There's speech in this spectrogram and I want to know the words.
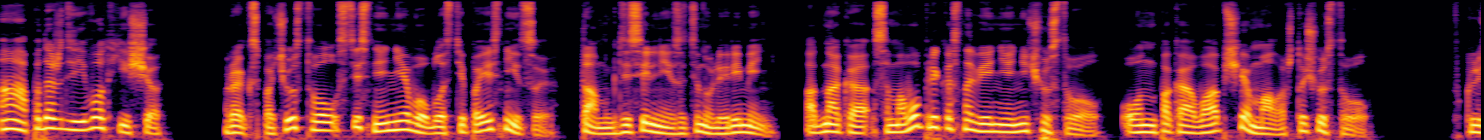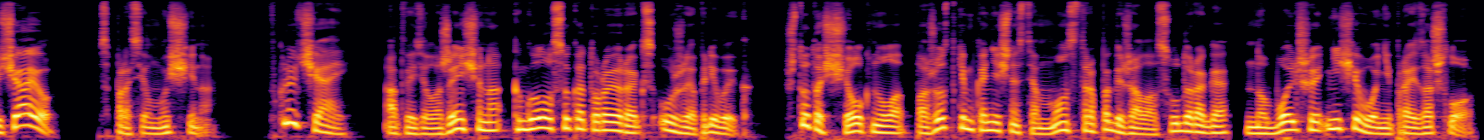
А, подожди, вот еще. Рекс почувствовал стеснение в области поясницы, там, где сильнее затянули ремень. Однако самого прикосновения не чувствовал. Он пока вообще мало что чувствовал. «Включаю?» — спросил мужчина. «Включай», — ответила женщина, к голосу которой Рекс уже привык. Что-то щелкнуло, по жестким конечностям монстра побежала судорога, но больше ничего не произошло.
